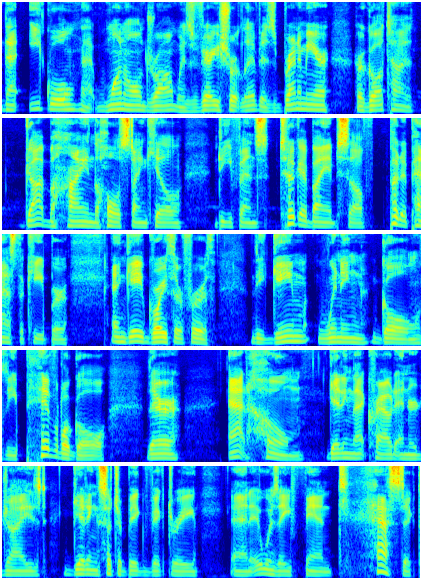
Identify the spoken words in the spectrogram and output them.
that equal, that one-all draw was very short-lived as Branimir Hrgota got behind the Holstein Kiel defense, took it by himself, put it past the keeper, and gave Greuther Fürth the game-winning goal, the pivotal goal there at home, getting that crowd energized, getting such a big victory, and it was a fantastic,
